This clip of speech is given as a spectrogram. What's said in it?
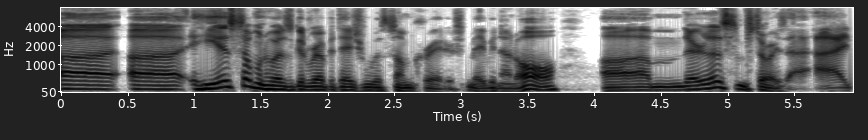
uh uh he is someone who has a good reputation with some creators maybe not all. Um, there is some stories. I, I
